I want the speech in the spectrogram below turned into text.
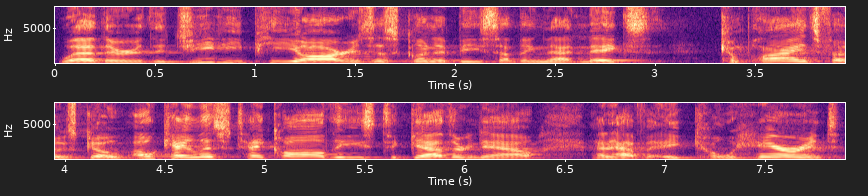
whether the GDPR is just going to be something that makes compliance folks go, okay, let's take all these together now and have a coherent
